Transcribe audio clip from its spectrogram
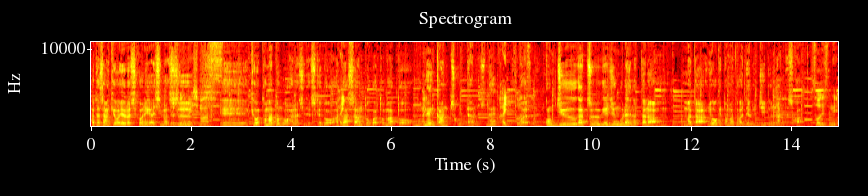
畑さん今日はよろしくお願いします。お願いします、えー、今日はトマトのお話ですけど、はい、畑さんとかトマトも年間作ってあるんですね。はい、そうです、はい、この10月下旬ぐらいになったらまたようけトマトが出る自分なんですか？そうですね。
